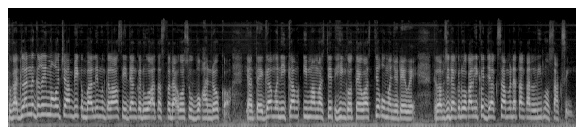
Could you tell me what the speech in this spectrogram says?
Pengadilan Negeri Moro Jambi kembali menggelar sidang kedua atas terdakwa Subuk Handoko yang tega menikam imam masjid hingga tewas di rumahnya dewe. Dalam sidang kedua kali itu, jaksa mendatangkan lima saksi.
